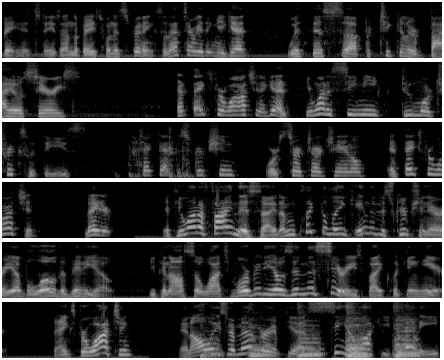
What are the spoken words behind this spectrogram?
base. It stays on the base when it's spinning. So that's everything you get with this uh, particular Bio series. And thanks for watching. Again, if you want to see me do more tricks with these, check that description or search our channel. And thanks for watching. Later. If you want to find this item, click the link in the description area below the video. You can also watch more videos in this series by clicking here. Thanks for watching. And always remember, if you see a lucky penny,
